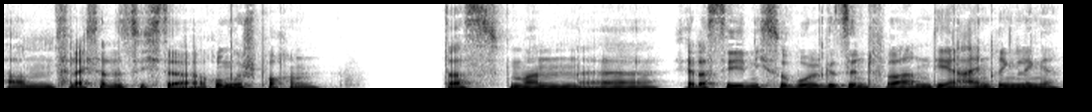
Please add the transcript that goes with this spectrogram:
Ähm, vielleicht hat es sich da rumgesprochen, dass man, äh, ja, dass die nicht so wohl gesinnt waren, die Eindringlinge,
